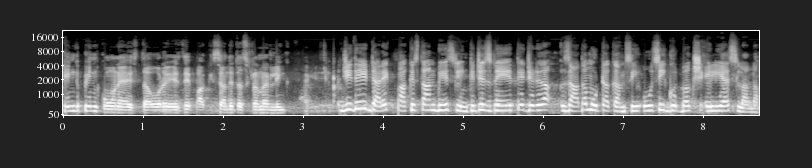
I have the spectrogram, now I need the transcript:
ਕਿੰਗ ਪਿਨ ਕੌਣ ਹੈ ਇਸ ਦਾ ਔਰ ਇਸ ਦੇ ਪਾਕਿਸਤਾਨ ਦੇ ਤਸਕਰਾਂ ਨਾਲ ਲਿੰਕ ਜਿਹਦੇ ਡਾਇਰੈਕਟ ਪਾਕਿਸਤਾਨ ਬੇਸਡ ਲਿੰਕੇजेस ਨੇ ਤੇ ਜਿਹੜਾ ਜ਼ਿਆਦਾ ਮੋਟਾ ਕੰਮ ਸੀ ਉਹ ਸੀ ਗੁਰਬਖਸ਼ ਇਲੀਅਸ ਲਾਲਾ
